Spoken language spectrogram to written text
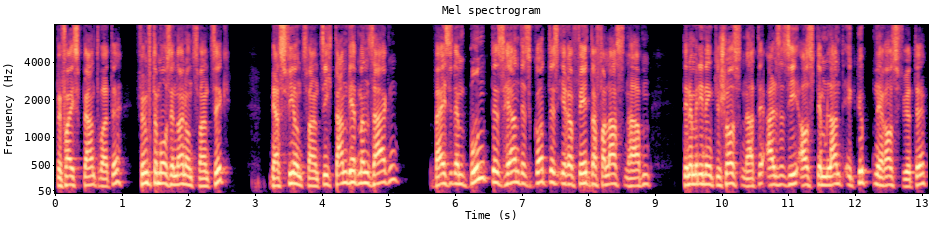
bevor ich es beantworte, 5. Mose 29, Vers 24, dann wird man sagen, weil sie den Bund des Herrn, des Gottes ihrer Väter verlassen haben, den er mit ihnen geschlossen hatte, als er sie aus dem Land Ägypten herausführte,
